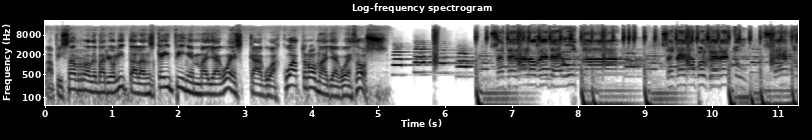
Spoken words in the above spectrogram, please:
La pizarra de Mariolita Landscaping en Mayagüez. Caguas 4, Mayagüez 2. Se te da lo que te gusta. Se te da porque eres tú. Sé tú.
